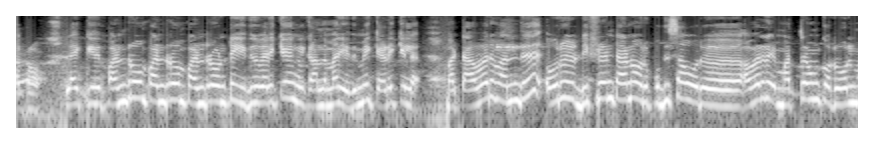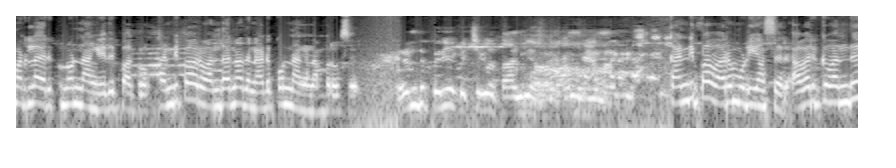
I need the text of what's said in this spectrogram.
எதிர்பார்க்கிறோம் லைக் இது பண்றோம் பண்றோம் பண்றோம்ட்டு இது வரைக்கும் எங்களுக்கு அந்த மாதிரி எதுவுமே கிடைக்கல. பட் அவர் வந்து ஒரு டிஃப்ரெண்டான ஒரு புதுசா ஒரு அவர் மற்றவங்களுக்கு ஒரு ரோல் மாடலா இருக்கணும்னு நாங்க எதிர்பார்க்கிறோம். கண்டிப்பா அவர் வந்தாருன்னா அது நடக்கும்னு நாங்க நம்புறோம் சார் ரெண்டு பெரிய கட்சிகளை தாண்டி கண்டிப்பா வர முடியும் சார் அவருக்கு வந்து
